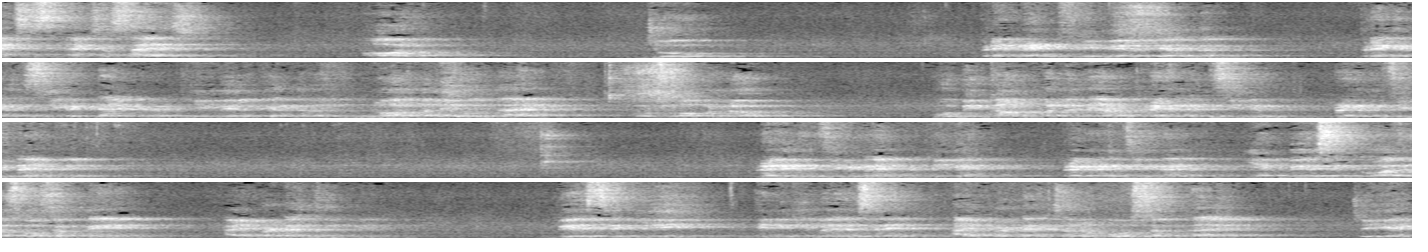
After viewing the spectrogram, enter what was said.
excess exercise और जो प्रेग्नेंट फीमेल के अंदर प्रेगनेंसी के टाइम पे फीमेल के अंदर नॉर्मली होता है, उसको अपन लोग, वो भी काम कर लेते हैं प्रेगनेंसी के प्रेगनेंसी के टाइम पे। प्रेगनेंसी के टाइम पे, ठीक है? प्रेगनेंसी के टाइम ये बेसिक कॉजेस हो सकते हैं हाइपरटेंशन के। बेसिकली इनकी वजह से हाइपरटेंशन हो सकता है, ठीक है?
